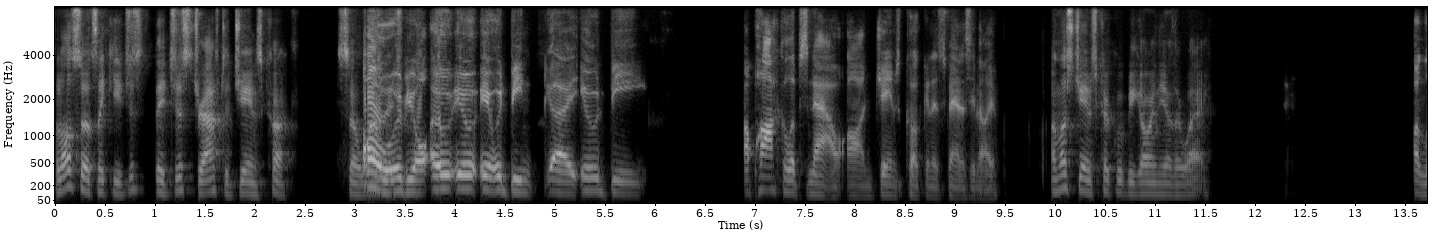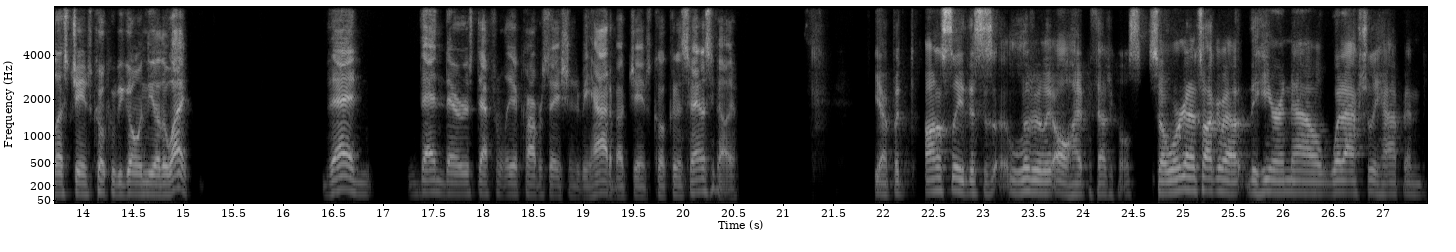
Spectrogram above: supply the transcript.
but also it's like you just they just drafted James Cook. So Oh, it would be all. It, it, it would be. Uh, it would be apocalypse now on James Cook and his fantasy value. unless James Cook would be going the other way. Unless James Cook would be going the other way, then then there is definitely a conversation to be had about James Cook and his fantasy value. Yeah, but honestly, this is literally all hypotheticals. So we're going to talk about the here and now, what actually happened.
